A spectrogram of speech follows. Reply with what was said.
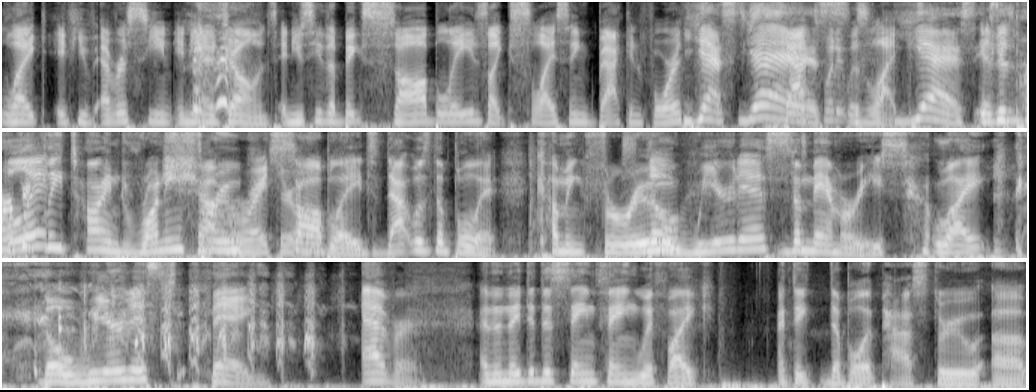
like if you've ever seen Indiana Jones and you see the big saw blades like slicing back and forth. Yes, yes. That's what it was like. Yes, Is this bullet perfectly timed running through, right through saw 'em. blades, that was the bullet coming through The weirdest the, memories. Like, the weirdest thing ever. and then they did the same thing with like, I think the bullet passed through uh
